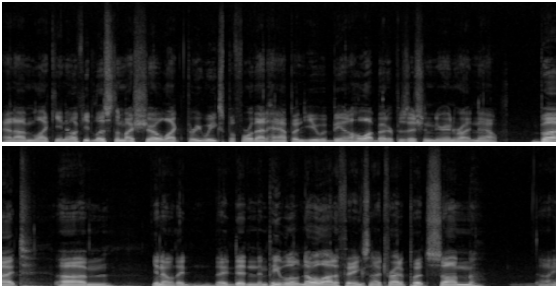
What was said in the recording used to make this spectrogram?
and I'm like, you know, if you'd listened to my show like three weeks before that happened, you would be in a whole lot better position than you're in right now. But, um, you know, they they didn't, and people don't know a lot of things. And I try to put some uh,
